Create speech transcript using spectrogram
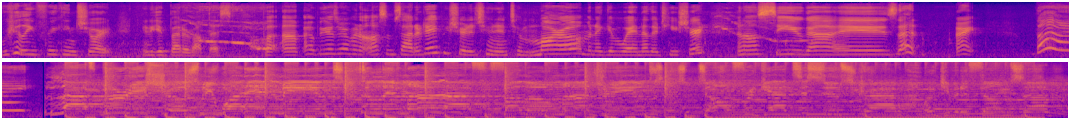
really freaking short. I need to get better about this. But um, I hope you guys are having an awesome Saturday. Be sure to tune in tomorrow. I'm going to give away another t-shirt, and I'll see you guys then. All right, bye! give it a thumbs up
